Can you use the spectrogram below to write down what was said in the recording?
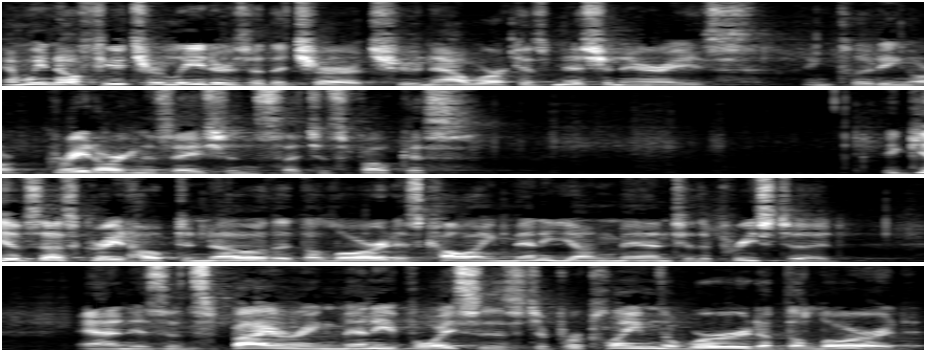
And we know future leaders of the church who now work as missionaries, including great organizations such as Focus. It gives us great hope to know that the Lord is calling many young men to the priesthood and is inspiring many voices to proclaim the word of the Lord.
